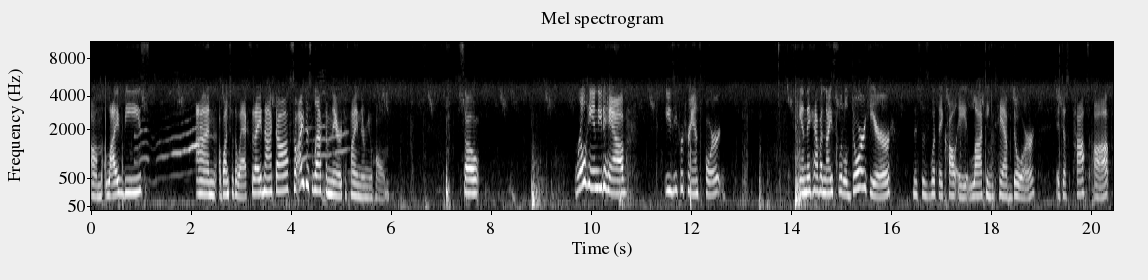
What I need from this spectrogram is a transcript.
um, live bees on a bunch of the wax that I had knocked off. So I just left them there to find their new home. So real handy to have, easy for transport. And they have a nice little door here. This is what they call a locking tab door. It just pops up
